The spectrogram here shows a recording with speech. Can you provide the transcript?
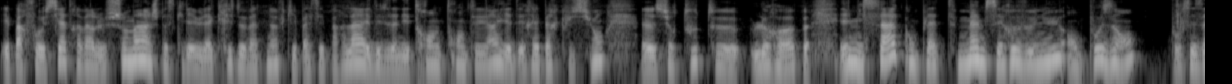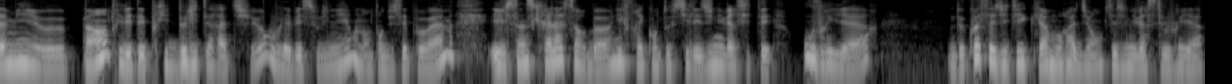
et parfois aussi à travers le chômage, parce qu'il y a eu la crise de 29 qui est passée par là, et dès les années 30-31, il y a des répercussions euh, sur toute euh, l'Europe. Et Missac complète même ses revenus en posant pour ses amis euh, peintres, il était pris de littérature, vous l'avez souligné, on a entendu ses poèmes, et il s'inscrit à la Sorbonne, il fréquente aussi les universités ouvrières. De quoi s'agit-il, Claire Mouradian, ces universités ouvrières?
